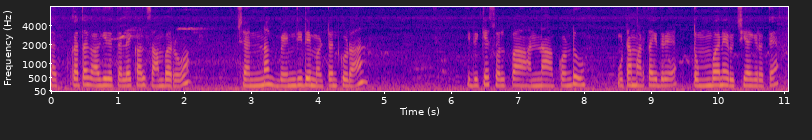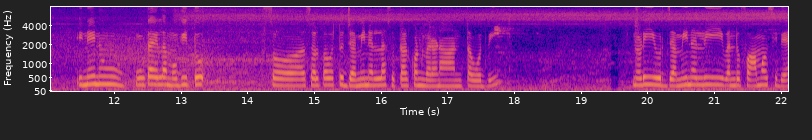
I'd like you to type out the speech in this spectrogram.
ಸಖತ್ತಾಗಿ ಆಗಿದೆ ತಲೆಕಾಲು ಸಾಂಬಾರು. ಚೆನ್ನಾಗಿ ಬೆಂದಿದೆ ಮಟನ್ ಕೂಡ. ಇದಕ್ಕೆ ಸ್ವಲ್ಪ ಅನ್ನ ಹಾಕ್ಕೊಂಡು ಊಟ ಮಾಡ್ತಾಯಿದ್ರೆ ತುಂಬಾ ರುಚಿಯಾಗಿರುತ್ತೆ. ಇನ್ನೇನು ಊಟ ಎಲ್ಲ ಮುಗೀತು. ಸೊ, ಸ್ವಲ್ಪ ಹೊತ್ತು ಜಮೀನೆಲ್ಲ ಸುತ್ತಾಡ್ಕೊಂಡು ಬರೋಣ ಅಂತ ಹೋದ್ವಿ. ನೋಡಿ, ಇವ್ರ ಜಮೀನಲ್ಲಿ ಒಂದು ಫಾರ್ಮ್ ಹೌಸ್ ಇದೆ.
